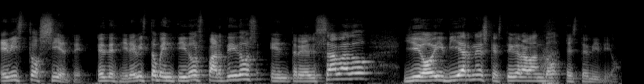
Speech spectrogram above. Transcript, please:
he visto 7, es decir, he visto 22 partidos entre el sábado y hoy viernes que estoy grabando este vídeo.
